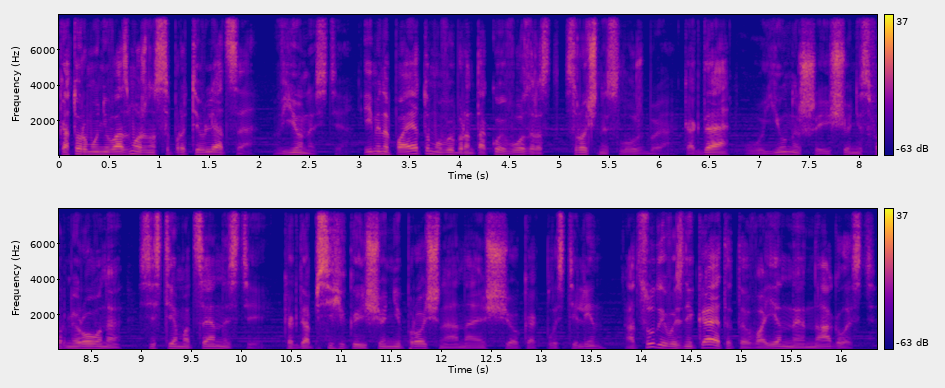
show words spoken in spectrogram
которому невозможно сопротивляться в юности. Именно поэтому выбран такой возраст срочной службы, когда у юноши еще не сформирована система ценностей, когда психика еще не прочна, она еще как пластилин. Отсюда и возникает эта военная наглость,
